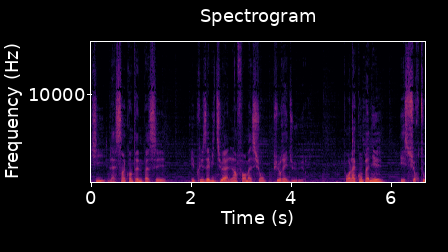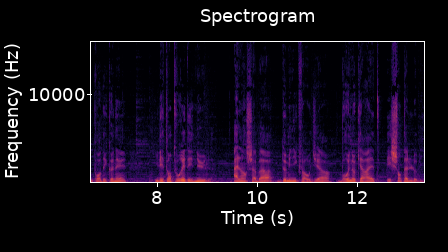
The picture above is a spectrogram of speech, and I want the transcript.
qui, la cinquantaine passée, est plus habitué à l'information pure et dure. Pour l'accompagner, et surtout pour déconner, il est entouré des nuls, Alain Chabat, Dominique Farrugia, Bruno Carrette et Chantal Lobby.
